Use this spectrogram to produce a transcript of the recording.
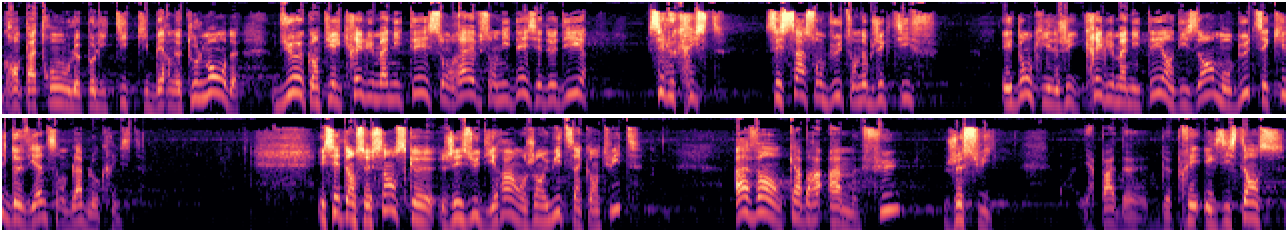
grand patron ou le politique qui berne tout le monde. Dieu, quand il crée l'humanité, son rêve, son idée, c'est de dire c'est le Christ. C'est ça son but, son objectif. Et donc il crée l'humanité en disant mon but c'est qu'il devienne semblable au Christ. Et c'est en ce sens que Jésus dira en Jean 8, 58 Avant qu'Abraham fût, je suis. Il n'y a pas de, préexistence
